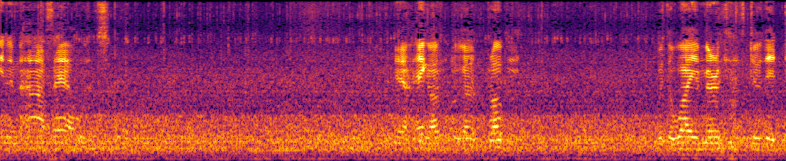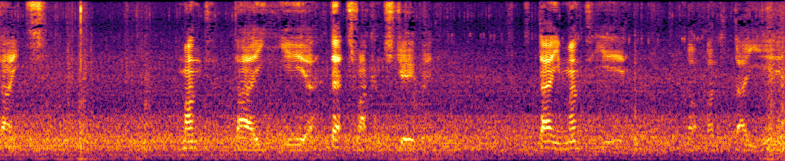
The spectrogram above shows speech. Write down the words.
14, 15, 15 and a half hours. Now, hang on, I've got a problem with the way Americans do their dates. Month, day, year. That's fucking stupid. It's day, month, year. Not month, day, year.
